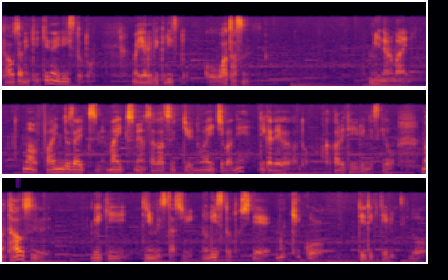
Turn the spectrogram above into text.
倒さなきゃいけないリストと、まあ、やるべきリストをこう渡す。んですみんなの前に。まあ、Find the X-Men、まあ、X-Men を探すっていうのは一番ね、デカデカと書かれているんですけど、まあ、倒すべき人物たちのリストとして、まあ、結構出てきてるんですけど、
